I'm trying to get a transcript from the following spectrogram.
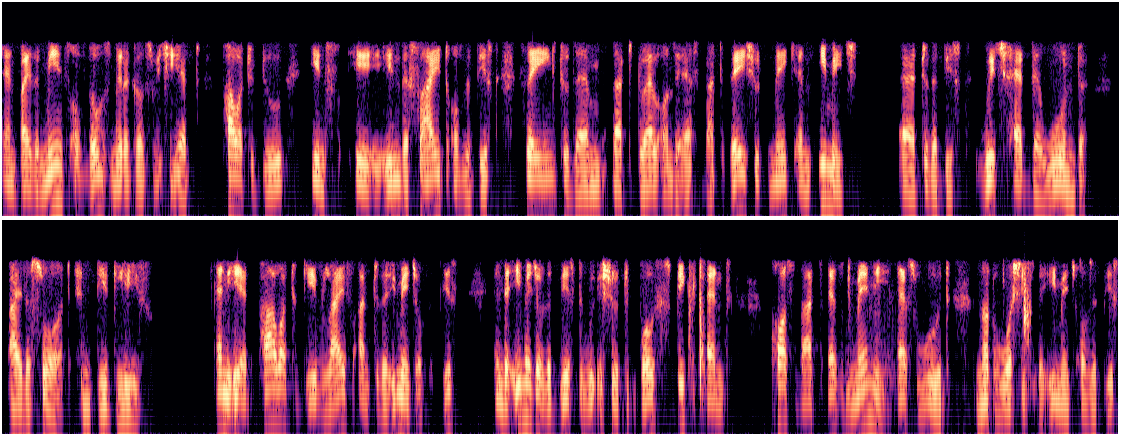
and by the means of those miracles which he had power to do in in the sight of the beast, saying to them that dwell on the earth that they should make an image uh, to the beast, which had the wound by the sword and did live. And he had power to give life unto the image of the beast, and the image of the beast should both speak and cause that as many as would not worship the image of the beast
